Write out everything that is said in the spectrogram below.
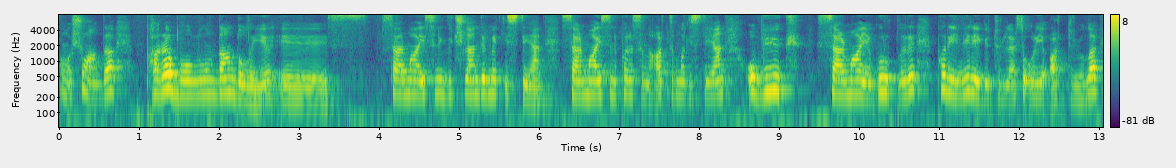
Ama şu anda para bolluğundan dolayı e, sermayesini güçlendirmek isteyen, sermayesini parasını arttırmak isteyen o büyük sermaye grupları parayı nereye götürürlerse orayı arttırıyorlar.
